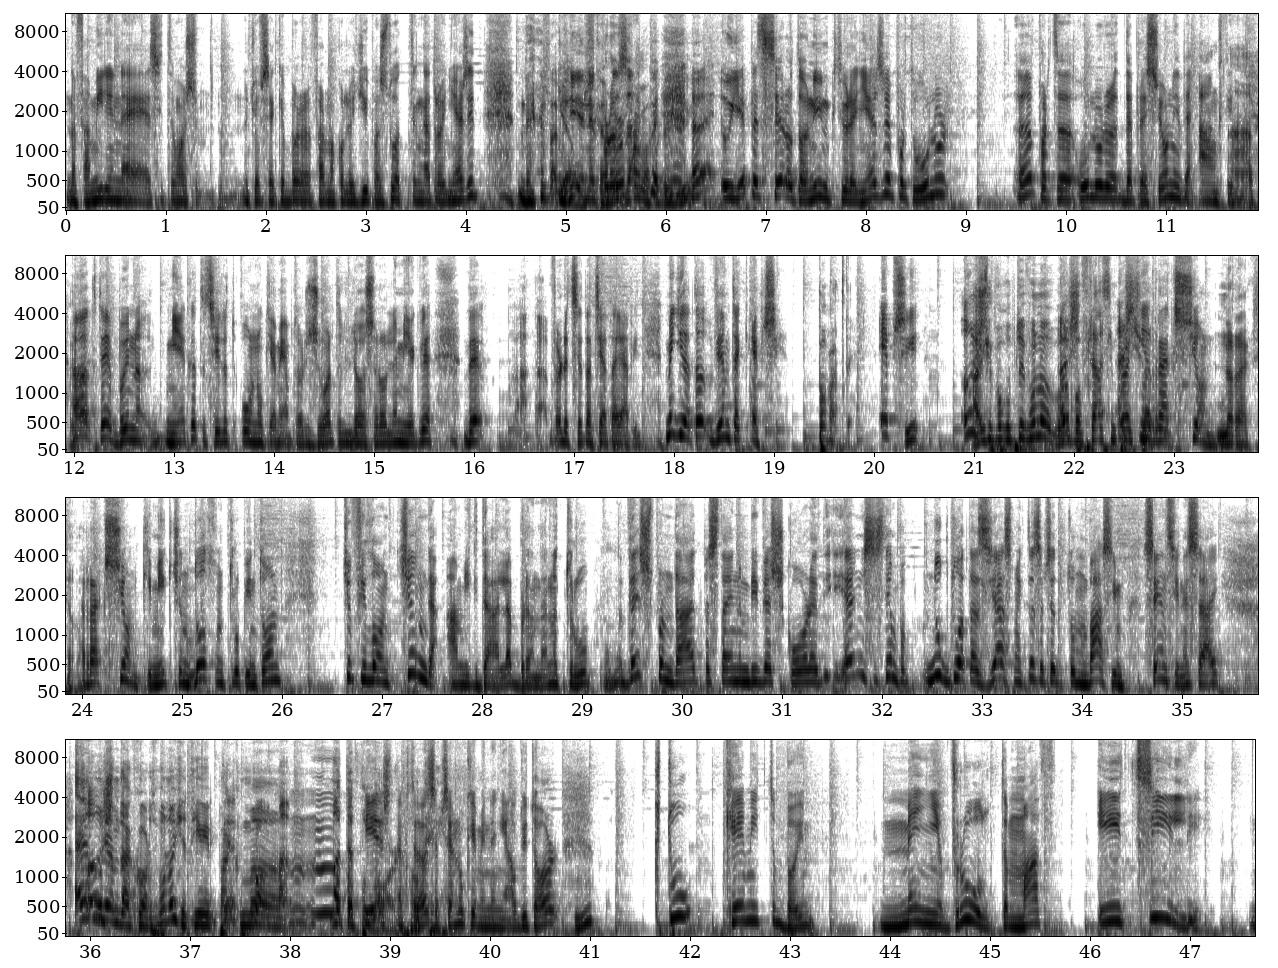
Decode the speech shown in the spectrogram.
në familjen e, si të thuash, në qoftë se ke bërë farmakologji, po s'duhet të ngatërroj njerëzit me jo, familjen e Prozac. U jepet serotoninë këtyre njerëzve për të ulur ë për të ulur depresionin dhe ankthin. A, ah, a këtë e bëjnë mjekët të cilët unë nuk jam i autorizuar të loz rolin e mjekëve dhe recetat që ata japin. Megjithatë, vijmë tek epshi. Po vërtet. Epshi është Ai që po kuptoj unë, po flasim pra që një reaksion. Një reaksion. Reaksion kimik që ndodh në trupin tonë që fillon që nga amigdala brenda në tru mhm. dhe shpërndahet pastaj në mbiveshkore. Është një sistem, po nuk dua ta zgjas me këtë sepse do të humbasim sensin e saj. Edhe unë jam dakord, po që të jemi pak po, më më, më të thjeshtë në këtë, sepse nuk jemi në një auditor. Mhm. Këtu kemi të bëjmë me një vrull të madh i cili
